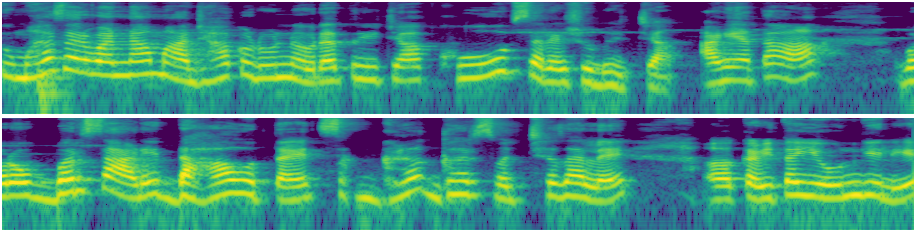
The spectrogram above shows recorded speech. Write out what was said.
तुम्हा सर्वांना माझ्याकडून नवरात्रीच्या खूप साऱ्या शुभेच्छा. आणि आता बरोबर साडे दहा होत आहेत सगळं घर स्वच्छ झालंय. कविता येऊन गेली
